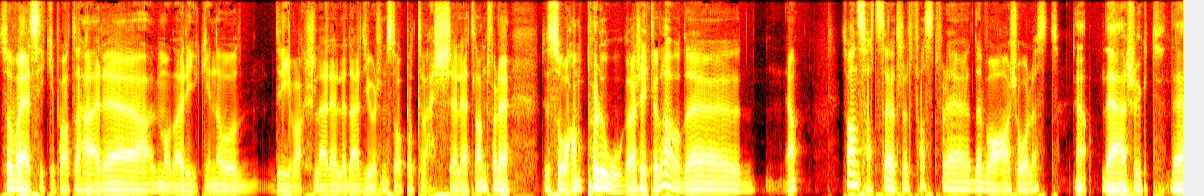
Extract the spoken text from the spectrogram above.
så var jeg sikker på at det her eh, må da ryke i noe drivaksler, eller det er et hjul som står på tvers, eller et eller annet. For det, du så han ploga skikkelig, da, og det Ja. Så han satte seg rett og slett fast, for det, det var så løst. Ja, det er sjukt. Det,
